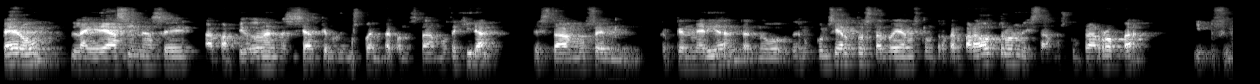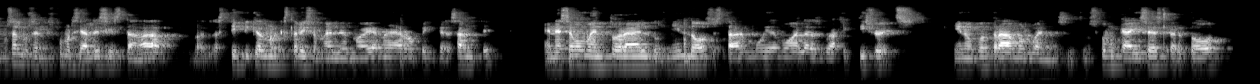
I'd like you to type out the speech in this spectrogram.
pero la idea sí nace a partir de una necesidad que nos dimos cuenta cuando estábamos de gira. Estábamos en, creo que en Mérida, dando en un concierto, estando allá nos contratan para otro, necesitábamos comprar ropa y pues fuimos a los centros comerciales y estaba las típicas marcas tradicionales, no había nada de ropa interesante. En ese momento era el 2002, estaban muy de moda las graphic t-shirts y no encontrábamos buenas. Entonces como que ahí se despertó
